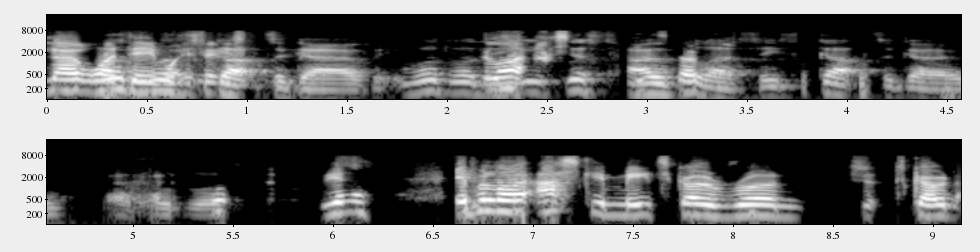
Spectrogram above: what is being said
When he has no idea what Woodward's he's got to go. Woodward, Like- he's just hopeless. He's got to go. uh, Woodward. Yeah, it'd be like asking me to go run to, to go and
